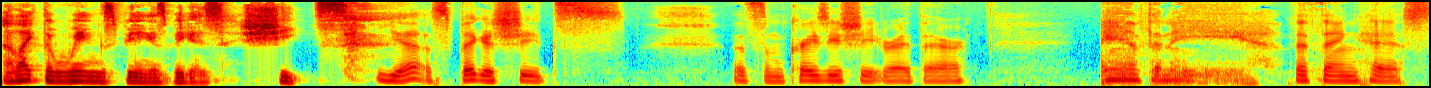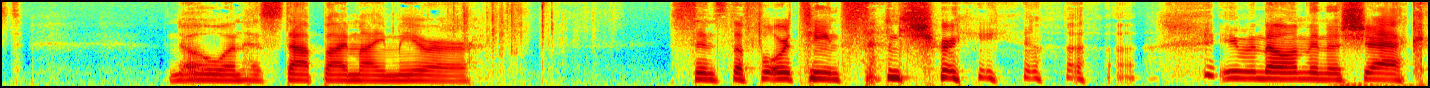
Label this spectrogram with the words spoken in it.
I like the wings being as big as sheets. yes, big as sheets. That's some crazy sheet right there. Anthony, the thing hissed. No one has stopped by my mirror since the 14th century. Even though I'm in a shack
